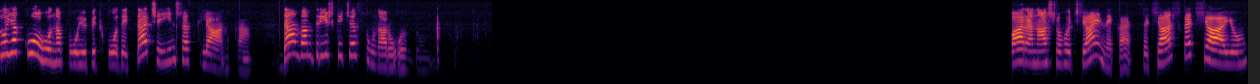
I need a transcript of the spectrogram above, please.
До якого напою підходить та чи інша склянка? Дам вам трішки часу на роздум. Пара нашого чайника це чашка чаю.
